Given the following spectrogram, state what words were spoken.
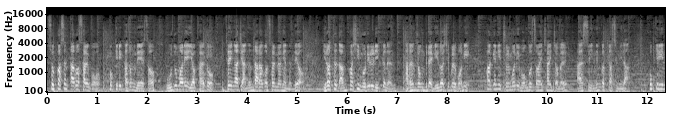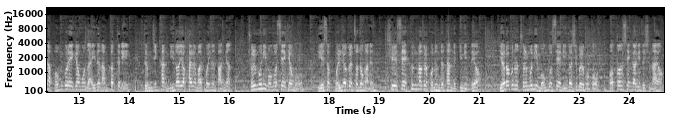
수컷은 따로 살고 코끼리 가족 내에서 우두머리의 역할도 수행하지 않는다라고 설명했는데요. 이렇듯 암컷이 무리를 이끄는 다른 종들의 리더십을 보니 확연히 줄무늬 몽구스와의 차이점을 알 수 있는 것 같습니다. 코끼리나 범고래의 경우 나이든 암컷들이 듬직한 리더 역할을 맡고 있는 반면 줄무늬 몽구스의 경우 뒤에서 권력을 조종하는 실세 흑막을 보는 듯한 느낌인데요. 여러분은 줄무늬 몽고스의 리더십을 보고 어떤 생각이 드시나요?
